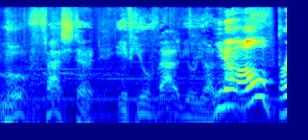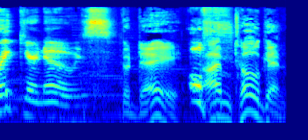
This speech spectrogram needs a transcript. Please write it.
Move faster if you value your You know, life. I'll break your nose. Good day. Oof. I'm Tolgan,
